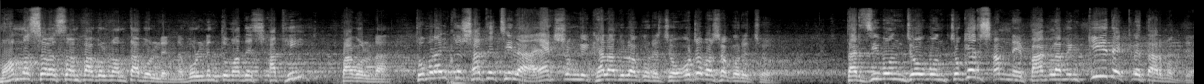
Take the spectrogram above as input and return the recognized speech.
মোহাম্মদ সাল্লাহ সাল্লাম পাগল নন তা বললেন না। বললেন, তোমাদের সাথী পাগল না। তোমরাই তো সাথে ছিলা, একসঙ্গে খেলাধুলা করেছ ওটো বাসা করেছ। তার জীবন, যৌবন চোখের সামনে, পাগলামির কি দেখলে তার মধ্যে?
